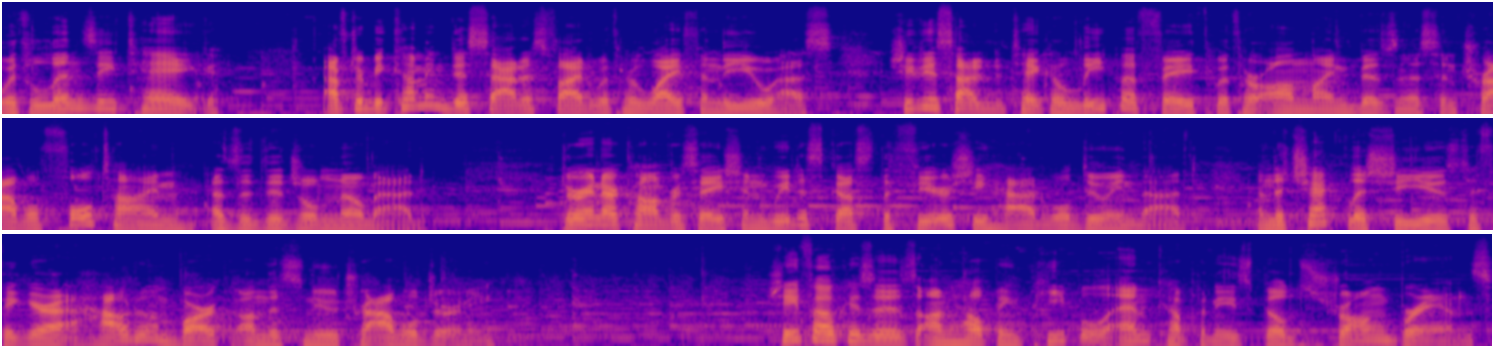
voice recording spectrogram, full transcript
with Lindsay Tague. After becoming dissatisfied with her life in the US, she decided to take a leap of faith with her online business and travel full time as a digital nomad. During our conversation, we discussed the fears she had while doing that and the checklist she used to figure out how to embark on this new travel journey. She focuses on helping people and companies build strong brands,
